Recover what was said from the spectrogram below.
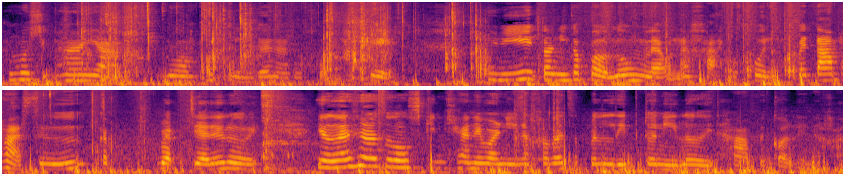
ทั้งหมด 15 อย่างรวมพวกนี้ด้วยนะทุกคน โอเค ทีนี้ตอนนี้กระเป๋าโล่งแล้วนะคะทุกคนไปตามหาซื้อกับแบบเจได้เลย อย่างแรกที่เราจะลงสกินแคร์ในวันนี้นะคะ ก็จะเป็นลิปตัวนี้เลยทาไปก่อนเลยนะคะ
